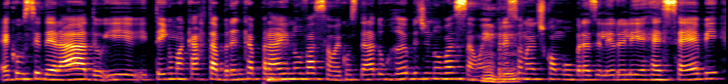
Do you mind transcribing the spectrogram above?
é considerado e, e tem uma carta branca para inovação, é considerado um hub de inovação. É uhum. impressionante como o brasileiro ele recebe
